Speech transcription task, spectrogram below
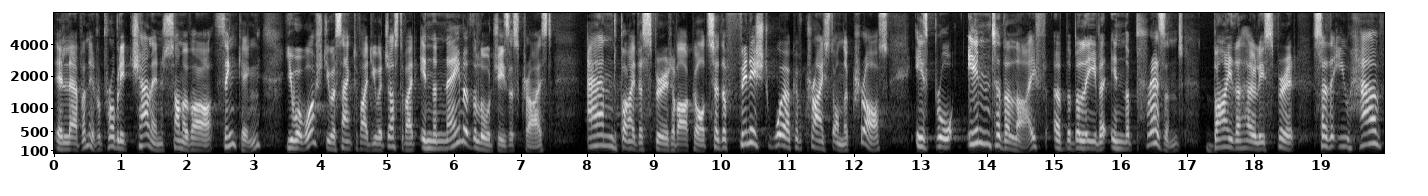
11. It'll probably challenge some of our thinking. You were washed, you were sanctified, you were justified in the name of the Lord Jesus Christ and by the Spirit of our God. So the finished work of Christ on the cross is brought into the life of the believer in the present by the Holy Spirit so that you have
